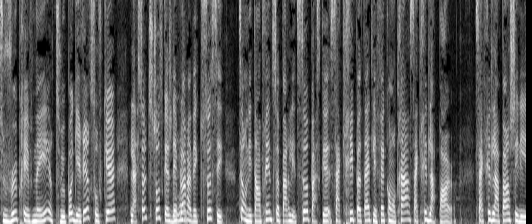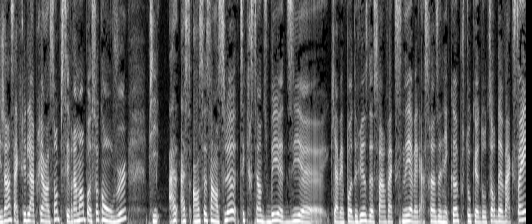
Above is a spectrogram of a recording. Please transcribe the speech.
tu veux prévenir, tu veux pas guérir, sauf que la seule petite chose que je déplore avec tout ça, c'est, tu sais, on est en train de se parler de ça parce que ça crée peut-être l'effet contraire, ça crée de la peur. Ça crée de la peur chez les gens, ça crée de l'appréhension, puis c'est vraiment pas ça qu'on veut. Puis en ce sens-là, Christian Dubé a dit euh, qu'il n'y avait pas de risque de se faire vacciner avec AstraZeneca plutôt que d'autres sortes de vaccins.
